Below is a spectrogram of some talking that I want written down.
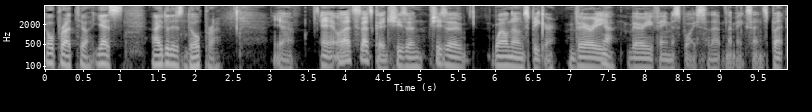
Oprah too. Yes, I do listen to Oprah. Yeah. Eh, well, that's that's good. She's a she's a well-known speaker. Very Yeah. very famous voice. So that that makes sense. But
